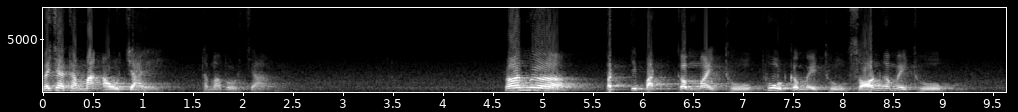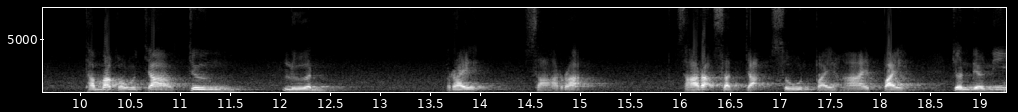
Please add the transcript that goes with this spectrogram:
ไม่ใช่ธรรมะเอาใจธรรมะพระพุทธเจ้า เพราะเมื่อ ปฏิบัติก็ไม่ถูก พูดก็ไม่ถูก สอนก็ไม่ถูก ธรรมะของพระเจ้าจึงเลือน ไร้สาระ สาระสัจจะศูนย์ไปหายไป จนเดี๋ยวนี้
